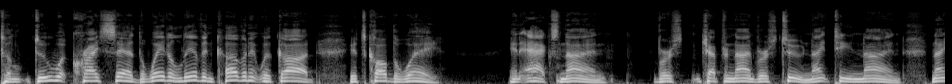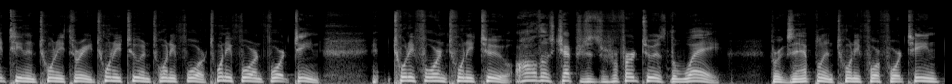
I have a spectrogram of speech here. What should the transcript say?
to do what Christ said, the way to live in covenant with God. It's called the way. In Acts 9, verse chapter 9 verse 2 19 9 19 and 23 22 and 24 24 and 14 24 and 22 all those chapters is referred to as the way. For example in 24 14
